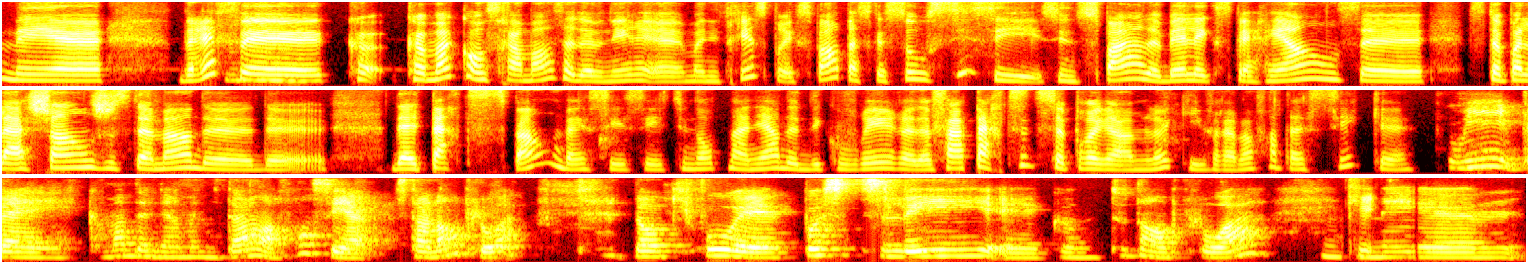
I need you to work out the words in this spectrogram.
mais euh, bref, mm-hmm. euh, comment qu'on se ramasse à devenir monitrice pour export? Parce que ça aussi, c'est une super de belle expérience. si tu n'as pas la chance, justement, d'être de, participante, ben c'est une autre manière de découvrir, de faire partie de ce programme-là qui est vraiment fantastique. Oui, ben comment devenir moniteur? En France, c'est un, emploi. Donc, il faut postuler comme tout emploi. Mais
